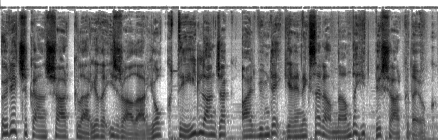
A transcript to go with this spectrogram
Öyle çıkan şarkılar ya da icralar yok değil ancak albümde geleneksel anlamda hiçbir şarkı da yok.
